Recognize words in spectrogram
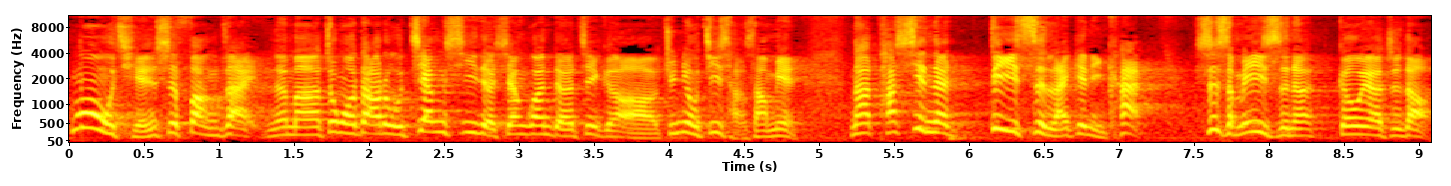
目前是放在那么中国大陆江西的相关的这个呃军用机场上面。那它现在第一次来给你看是什么意思呢？各位要知道，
